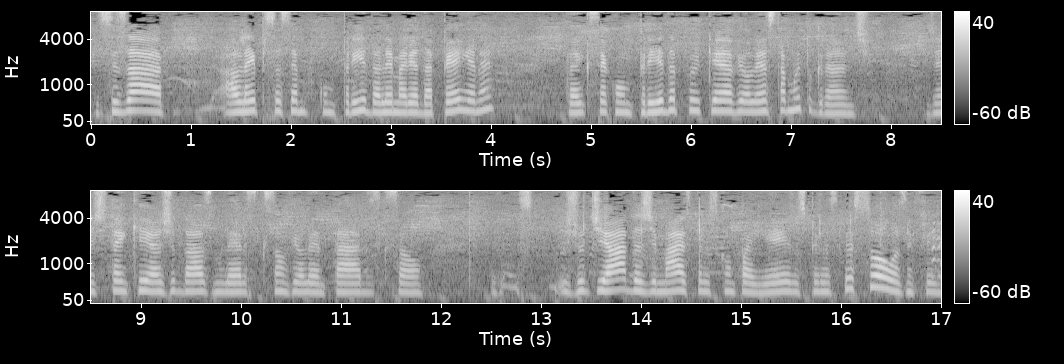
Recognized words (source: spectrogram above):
Precisa. A lei precisa ser cumprida, a Lei Maria da Penha, né? Tem que ser cumprida porque a violência está muito grande. A gente tem que ajudar as mulheres que são violentadas, que são judiadas demais pelos companheiros, pelas pessoas, enfim.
